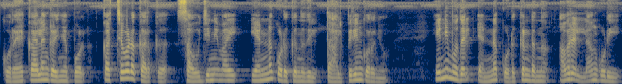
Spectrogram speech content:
കുറേ കാലം കഴിഞ്ഞപ്പോൾ കച്ചവടക്കാർക്ക് സൗജന്യമായി എണ്ണ കൊടുക്കുന്നതിൽ താല്പര്യം കുറഞ്ഞു. ഇനി മുതൽ എണ്ണ കൊടുക്കണ്ടെന്ന് അവരെല്ലാം കൂടി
